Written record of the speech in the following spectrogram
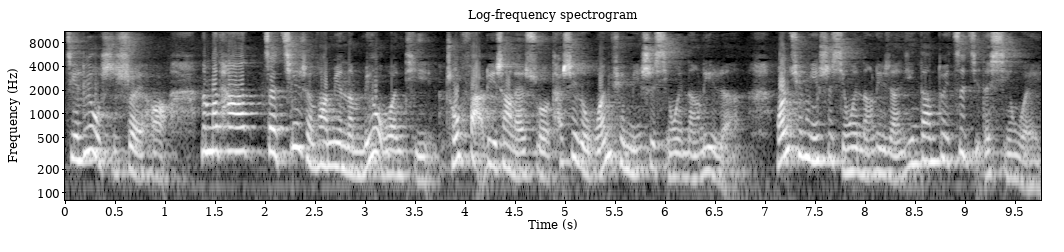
近六十岁哈，那么他在精神方面呢没有问题。从法律上来说，他是一个完全民事行为能力人。完全民事行为能力人应当对自己的行为。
